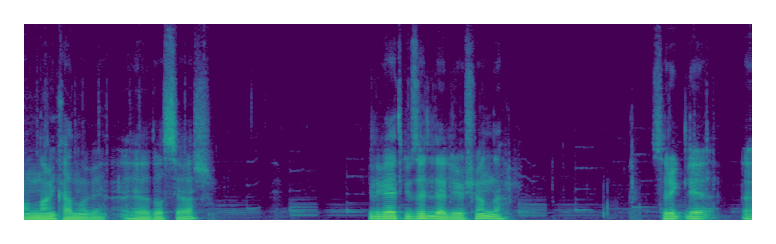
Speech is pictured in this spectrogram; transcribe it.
Ondan kalma bir e, dosya var. Skill gayet güzel ilerliyor şu anda. Sürekli e,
